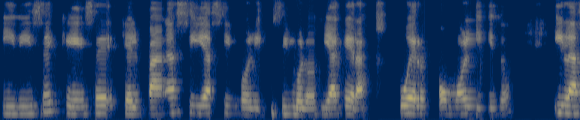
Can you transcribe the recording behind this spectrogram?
y dice que, ese, que el pan hacía simbología que era su cuerpo molido y, la,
